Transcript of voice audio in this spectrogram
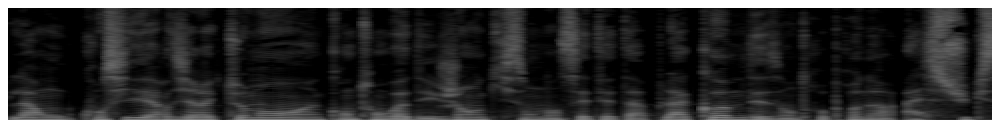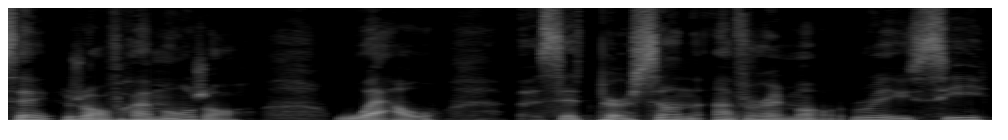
là on considère directement, hein, quand on voit des gens qui sont dans cette étape-là, comme des entrepreneurs à succès, genre vraiment, genre, waouh, cette personne a vraiment réussi.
